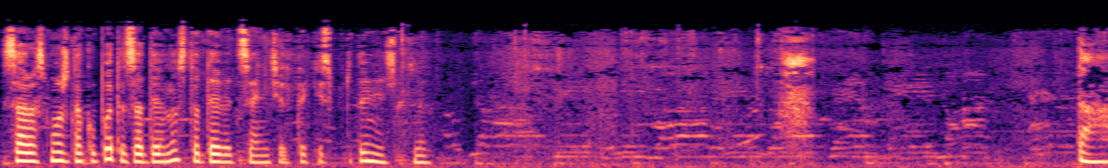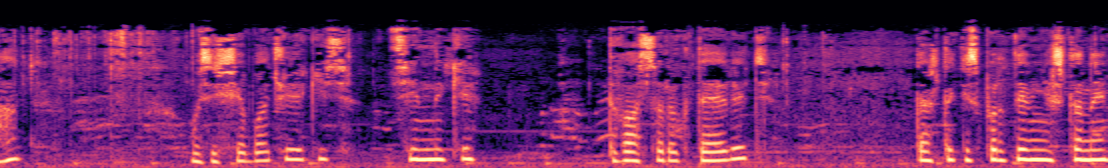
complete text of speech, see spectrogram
Зараз можна купити за 99 центів. Такі спортивні штани. Ось іще бачу якісь цінники. 2,49. Теж такі спортивні штани.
